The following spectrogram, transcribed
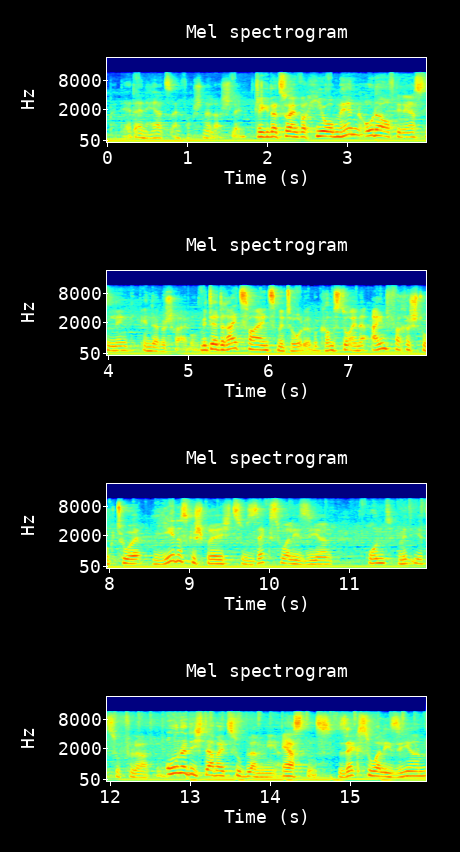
bei der dein Herz einfach schneller schlägt. Klicke dazu einfach hier oben hin oder auf den ersten Link in der Beschreibung. Mit der 3-2-1-Methode bekommst du eine einfache Struktur, jedes Gespräch zu sexualisieren und mit ihr zu flirten, ohne dich dabei zu blamieren. Erstens, sexualisieren,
